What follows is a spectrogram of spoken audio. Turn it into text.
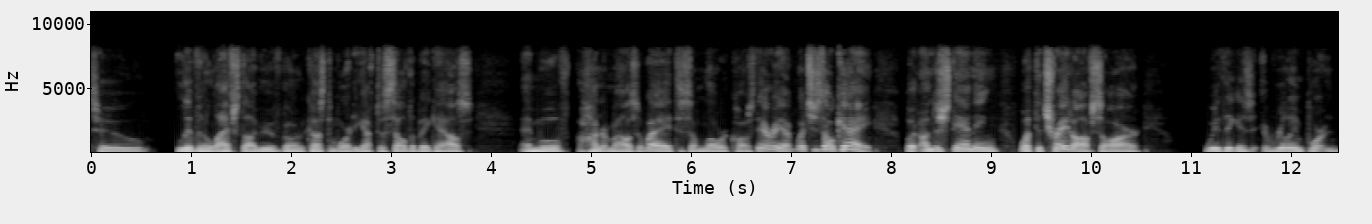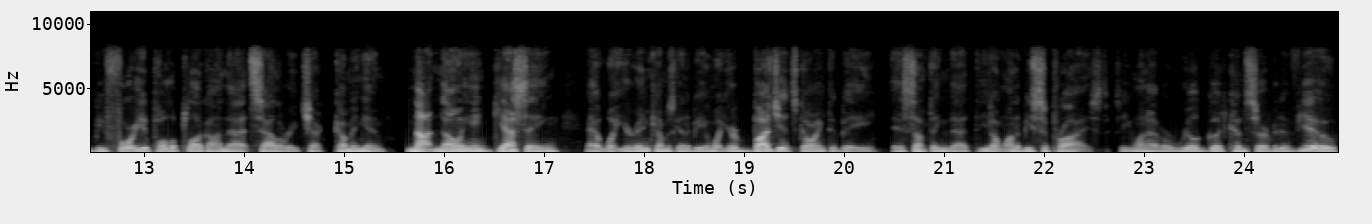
to live in the lifestyle you've grown accustomed, or do you have to sell the big house and move 100 miles away to some lower cost area, which is okay. But understanding what the trade offs are, we think is really important before you pull the plug on that salary check coming in. Not knowing and guessing at what your income is going to be and what your budget's going to be is something that you don't want to be surprised. So you want to have a real good conservative view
